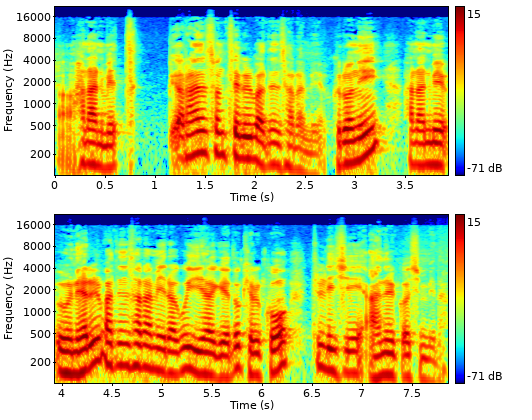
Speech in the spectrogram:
하나님의 특별한 선택을 받은 사람이에요. 그러니 하나님의 은혜를 받은 사람이라고 이야기해도 결코 틀리지 않을 것입니다.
